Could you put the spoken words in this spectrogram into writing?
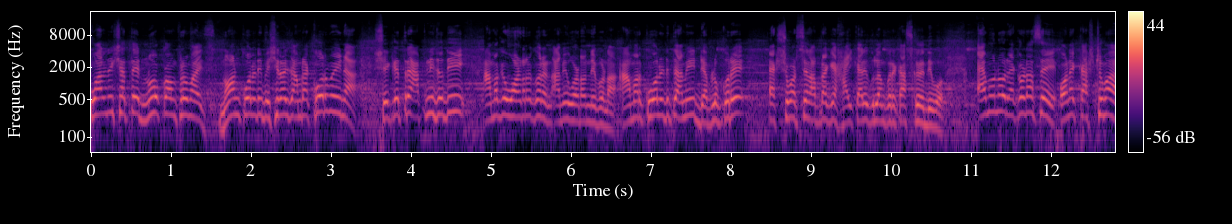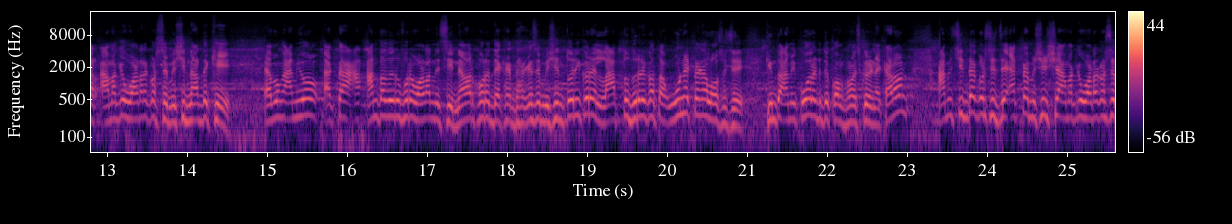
কোয়ালিটির সাথে no compromise non quality machineries আমরা করবোই না। সেক্ষেত্রে আপনি যদি আমাকে অর্ডার করেন, আমি অর্ডার নেব না। আমার কোয়ালিটিতে আমি ডেভেলপ করে একশো পার্সেন্ট আপনাকে হাই কারিকুলাম করে কাজ করে দিব। এমনও রেকর্ড আছে, অনেক কাস্টমার আমাকে অর্ডার করছে মেশিন না দেখে এবং আমিও একটা আ- আন্দাজের উপরে অর্ডার নিছি। নেওয়ার পরে দেখা দেখা গেছে মেশিন তৈরি করে, লাভ তো দূরের কথা, অনেক টাকা লস হয়েছে, কিন্তু আমি কোয়ালিটিতে কম্প্রোমাইজ করি না কারণ আমি চিন্তা করছি যে একটা মেশিন সে আমাকে অর্ডার করছে,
